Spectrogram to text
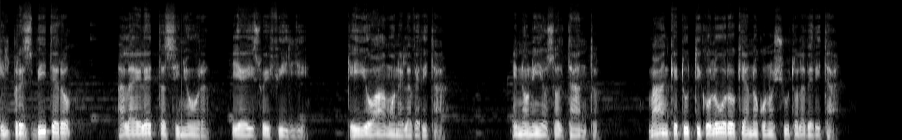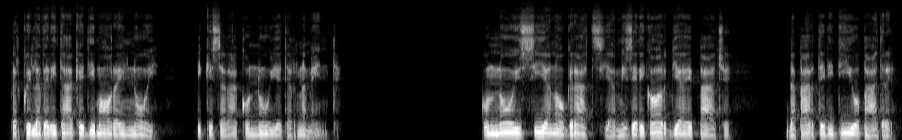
Il presbitero alla eletta signora e ai suoi figli, che io amo nella verità, e non io soltanto, ma anche tutti coloro che hanno conosciuto la verità, per quella verità che dimora in noi e che sarà con noi eternamente. Con noi siano grazia, misericordia e pace da parte di Dio Padre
